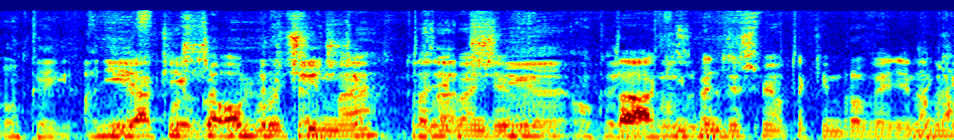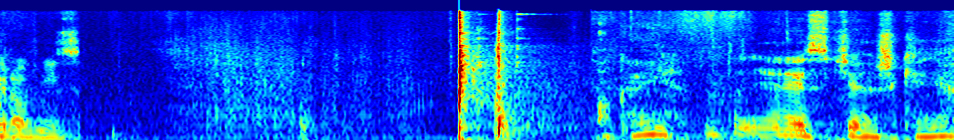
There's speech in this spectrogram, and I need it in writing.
Okej, a I nie jak w jego obrócimy, częściach. to, nie zacznie- będzie... okej, tak, i rozumiem. będziesz miał takie mrowienie Dobra. na kierownicy. Okej. No to nie jest ciężkie, nie?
